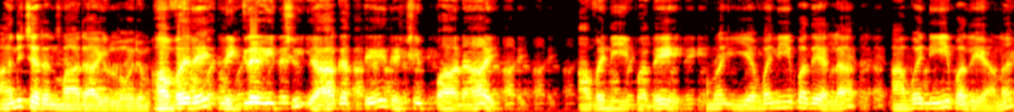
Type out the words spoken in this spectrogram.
അനുചരന്മാരായുള്ളവരും. അവരെ നിഗ്രഹിച്ചു യാഗത്തെ രക്ഷിപ്പാനായി. അവനീപതേ. നമ്മൾ യവനീപതയല്ല അവനീപതയാണ്.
